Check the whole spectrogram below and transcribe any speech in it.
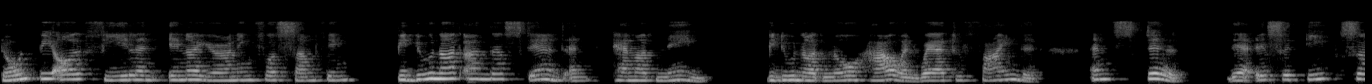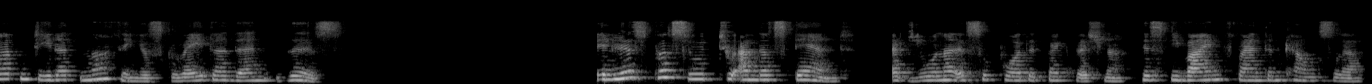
Don't we all feel an inner yearning for something we do not understand and cannot name? We do not know how and where to find it. And still, there is a deep certainty that nothing is greater than this. In his pursuit to understand, Arjuna is supported by Krishna, his divine friend and counselor.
